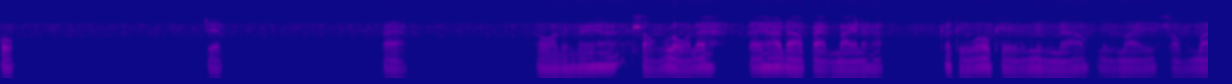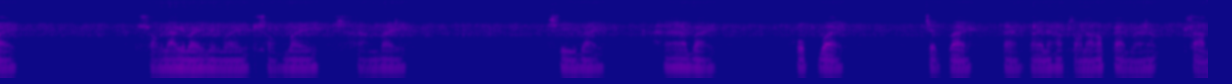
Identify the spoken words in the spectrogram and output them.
หกเจ็ดแปดโหลหนึ่งได้ห้าสองโหลได้ได้ห้าดาวแปดใบนะครับ ก็ถือว่าโอเคหนึ่งดาวหนึ่งใบสองใบสองดาวกี่ใบหนึ่งใบสองใบสามใบ สี่ใบห้าใบหกใบเจ็ดใบแปดใบนะครับสองดาวก็แปดใบนะครับสาม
